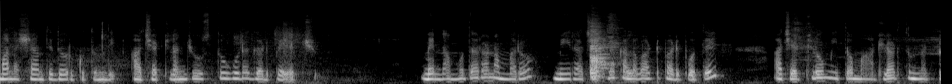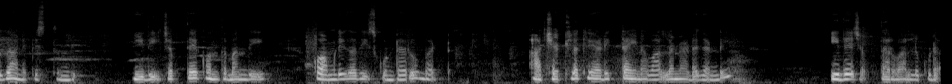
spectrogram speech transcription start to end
మనశ్శాంతి దొరుకుతుంది. ఆ చెట్లను చూస్తూ కూడా గడిపేయచ్చు. మీరు నమ్ముతారో నమ్మరో మీరు ఆ చెట్లకు అలవాటు పడిపోతే ఆ చెట్లు మీతో మాట్లాడుతున్నట్టుగా అనిపిస్తుంది. ఇది చెప్తే కొంతమంది కామెడీగా తీసుకుంటారు బట్ ఆ చెట్లకి అడిక్ట్ అయిన వాళ్ళని అడగండి. ఇదే చెప్తారు వాళ్ళు కూడా.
